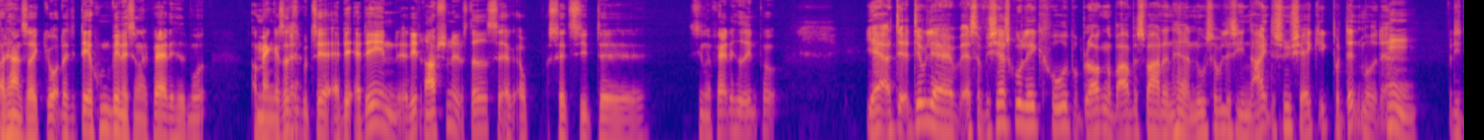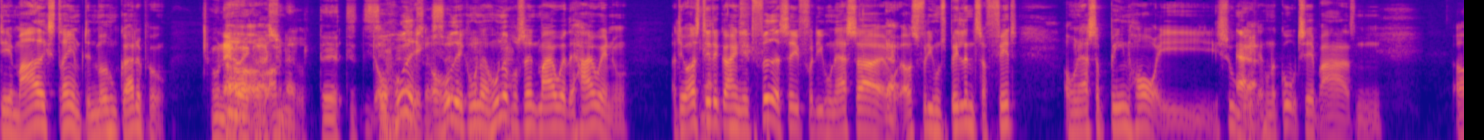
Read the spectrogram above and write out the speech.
det har han så ikke gjort, og det er der, hun vender sin retfærdighed mod. Og man kan så Ja. diskutere, er det, er, det en, er det et rationelt sted at, at sætte sit, øh, sin retfærdighed ind på? Ja, og det, det vil jeg, altså hvis jeg skulle lægge hovedet på blokken og bare besvare den her nu, så vil jeg sige, nej, det synes jeg ikke, ikke på den måde der. Mm. Fordi det er meget ekstremt, den måde hun gør det på. hun er jo Og- ikke og- om- rationel. Det, det, hun Overhovedet også ikke, overhovedet ikke. Hun er Ja. 100% my way the highway nu. Og det er også det, der gør hende lidt fed at se, fordi hun er så, ja. også fordi hun spiller den så fedt, og hun er så benhård i, i Super. Ja. Ja. Hun er god til bare sådan, at,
